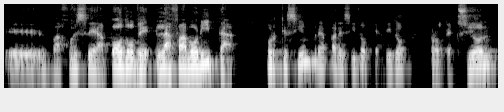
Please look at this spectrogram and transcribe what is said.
eh, bajo ese apodo de la favorita, porque siempre ha parecido que ha habido protección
